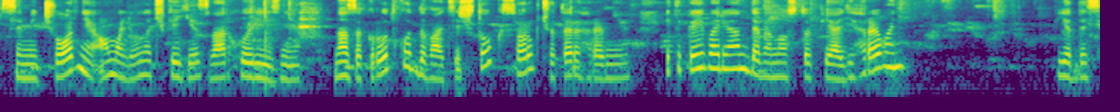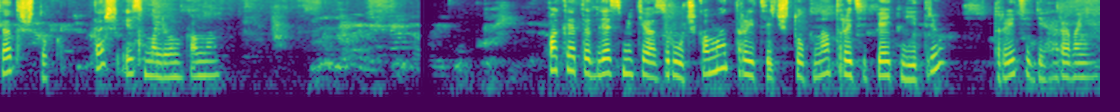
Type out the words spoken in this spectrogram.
Самі чорні, а малюночки є зверху різні. На закрутку 20 штук 44 гривні. І такий варіант 95 гривень 50 штук. Теж із малюнками. Пакети для сміття з ручками 30 штук на 35 літрів 30 гривень.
